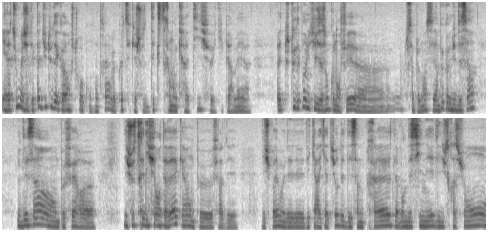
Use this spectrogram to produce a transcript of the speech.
et là-dessus, moi, j'étais pas du tout d'accord. Je trouve qu'au contraire, le code, c'est quelque chose d'extrêmement créatif euh, qui permet. euh, bah, tout, tout dépend de l'utilisation qu'on en fait, tout simplement. C'est un peu comme du dessin. Le dessin, on peut faire des choses très différentes avec. hein. On peut faire des, des, caricatures, des dessins de presse, de la bande dessinée, de l'illustration.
